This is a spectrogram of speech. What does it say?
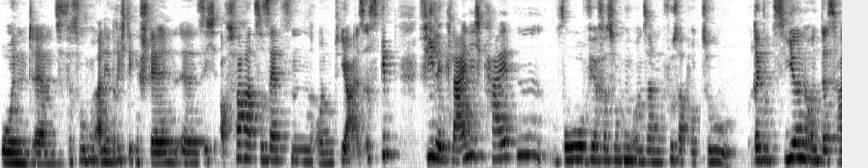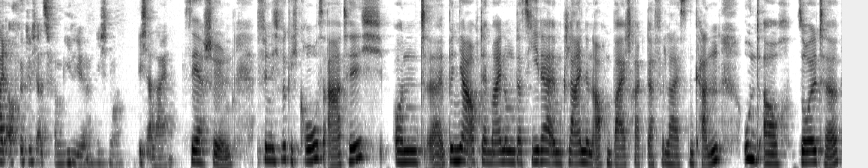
und ähm, zu versuchen, an den richtigen Stellen äh, sich aufs Fahrrad zu setzen. Und ja, es, es gibt viele Kleinigkeiten, wo wir versuchen, unseren Fußabdruck zu reduzieren und das halt auch wirklich als Familie, nicht nur ich allein. Sehr schön. Finde ich wirklich großartig und äh, bin ja auch der Meinung, dass jeder im Kleinen auch einen Beitrag dafür leisten kann und auch sollte,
